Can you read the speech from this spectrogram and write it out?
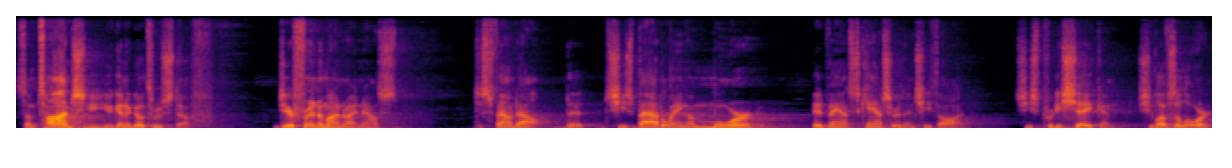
Sometimes you, you're going to go through stuff. A dear friend of mine right now just found out that she's battling a more advanced cancer than she thought. She's pretty shaken. She loves the Lord.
